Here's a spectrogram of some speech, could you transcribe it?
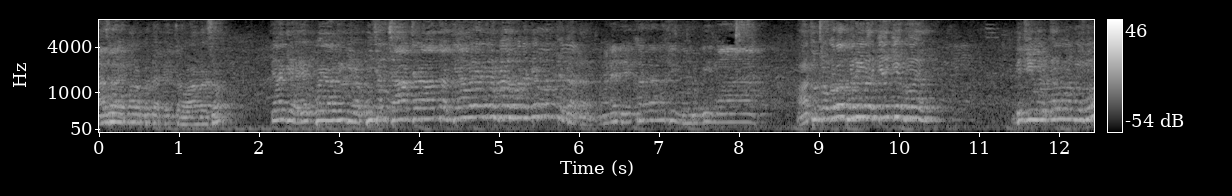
આજે અમારા બધા મિત્રો આવે છો. ક્યાં ગયા એક ભાઈ આવી ગયા. બીજા ચાર જણા હતા. ત્યાં વયા ગયા ભાઈ મને કેમ નથી દેખાતા મને દેખાતા નથી મોરબીમાં. હા તો છોકરો થોડી વાર ક્યાં ગયા ભાઈ? બીજી વાર કરવાનું છો?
